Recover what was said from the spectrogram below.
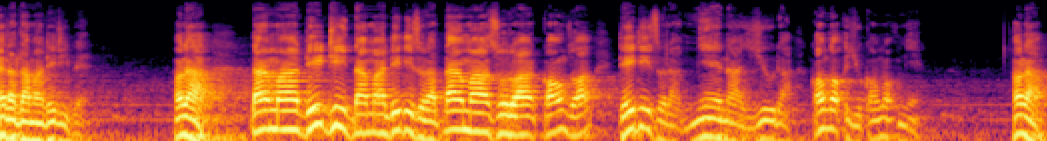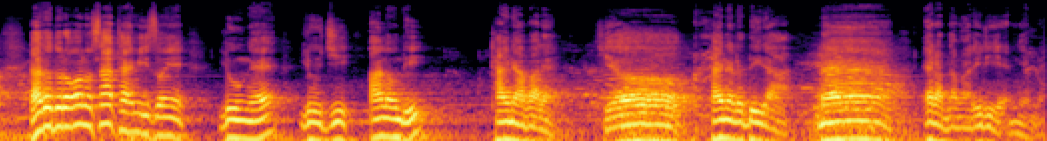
အဲ့ဒါတမ္မာဒိဋ္ဌိပဲဟုတ်လားတမ္မာဒိဋ္ဌိတမ္မာဒိဋ္ဌိဆိုတာတမ္မာဆိုတာကောင်းစွာဒိဋ္ဌိဆိုတာမြင်တာယူတာကောင်းသောအယူကောင်းသောအမြင်ဟုတ်လားဒါဆိုသူတော်ကောင်းတို့စထိုင်ပြီဆိုရင်လူငယ်လူကြီးအားလုံးဒီ ထိုင်တာပါလေယောထိုင်တယ်လို့သိတာနာအဲ့ဒါတမာရိတိရဲ့အမြင်ပဲ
